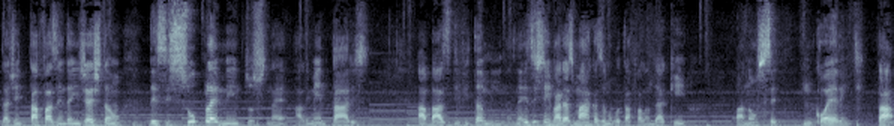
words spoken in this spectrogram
da gente estar tá fazendo a ingestão desses suplementos né, alimentares à base de vitaminas. Né? Existem várias marcas, eu não vou estar tá falando aqui para não ser incoerente, tá?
